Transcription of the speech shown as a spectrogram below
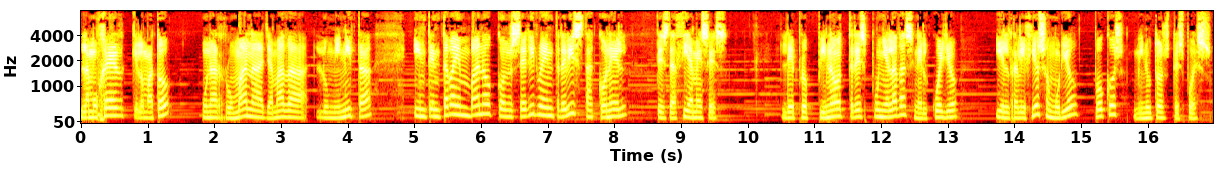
La mujer que lo mató, una rumana llamada Luminita, intentaba en vano conseguir una entrevista con él desde hacía meses. Le propinó tres puñaladas en el cuello y el religioso murió pocos minutos después.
